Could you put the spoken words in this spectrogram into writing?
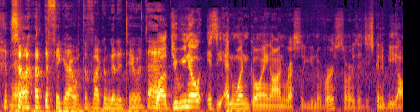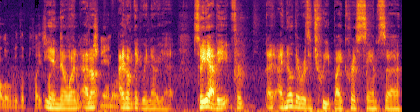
so I have to figure out what the fuck I'm gonna do with that. Well, do we know is the N1 going on Wrestle Universe or is it just going to be all over the place? Yeah, on no one. I don't. channels? I don't think we know yet. So yeah, the for I, I know there was a tweet by Chris Samsa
